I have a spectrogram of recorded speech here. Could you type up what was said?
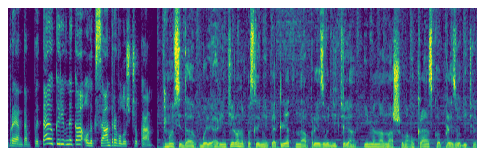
брендам? Питаю керівника Олександра Волощука. Мы всегда были ориентированы последние пять лет на производителя, именно нашего, украинского производителя.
